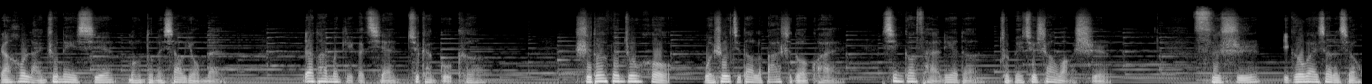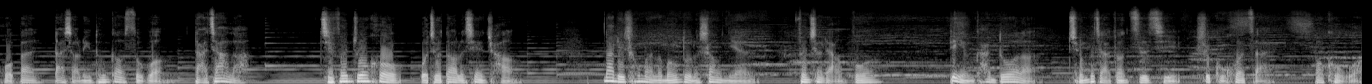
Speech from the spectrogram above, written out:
然后拦住那些懵懂的校友们，让他们给个钱去看骨科。十多分钟后，我收集到了八十多块，兴高采烈的准备去上网时，此时一个外校的小伙伴打小灵通告诉我打架了。几分钟后，我就到了现场，那里充满了懵懂的少年，分成两波。电影看多了，全部假装自己是古惑仔，包括我。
